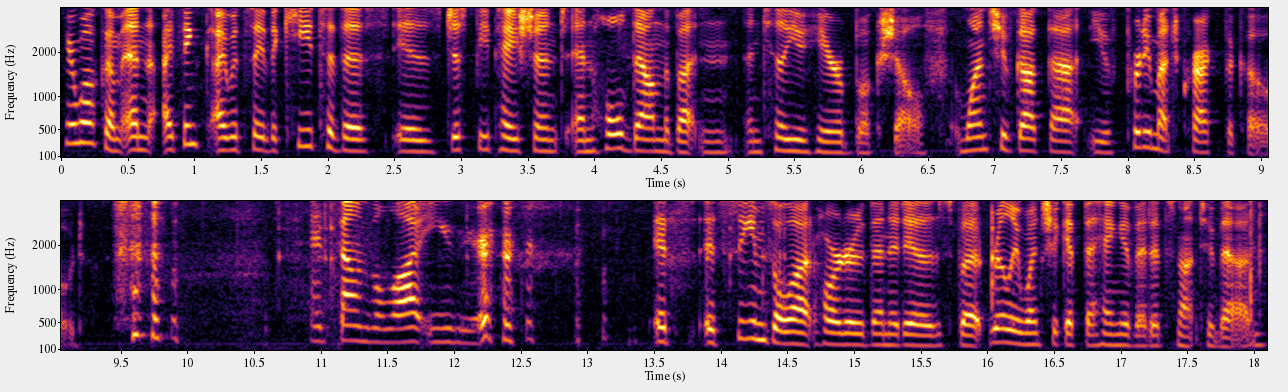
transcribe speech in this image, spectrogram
You're welcome. And I think I would say the key to this is just be patient and hold down the button until you hear bookshelf. Once you've got that, you've pretty much cracked the code. It sounds a lot easier. It's it seems a lot harder than it is, but really once you get the hang of it, it's not too bad.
